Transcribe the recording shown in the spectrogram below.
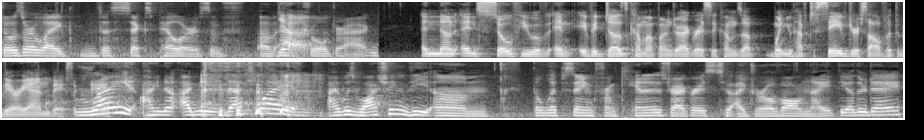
Those are like the six pillars of, of Yeah. actual drag. and none and so few of and if it does come up on drag race it comes up when you have to save yourself at the very end basically Right, I know. I mean, that's why I was watching the um, the lip sync from Canada's Drag Race to "I Drove All Night" the other day,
